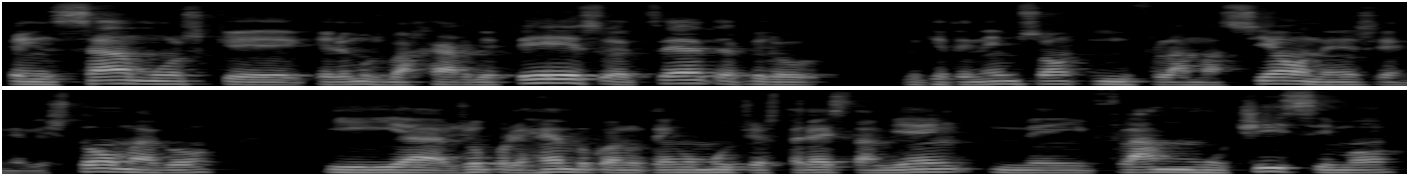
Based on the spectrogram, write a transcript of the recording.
pensamos que queremos bajar de peso, etcétera, pero lo que tenemos son inflamaciones en el estómago Y uh, yo, por ejemplo, cuando tengo mucho estrés también, me inflamo muchísimo,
